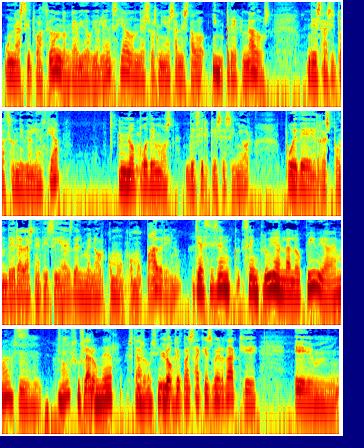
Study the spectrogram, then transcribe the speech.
una situación donde ha habido violencia, donde esos niños han estado impregnados de esa situación de violencia, no podemos decir que ese señor puede responder a las necesidades del menor como, como padre, ¿no? Y así se, se incluye en la lopibia, además, uh -huh. ¿no? Suspender claro, estas claro. Visitas. Lo que pasa que es verdad que eh,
